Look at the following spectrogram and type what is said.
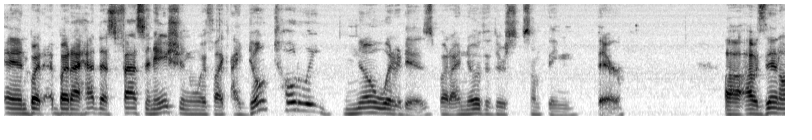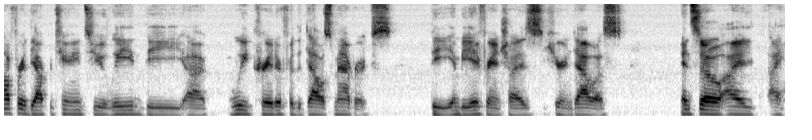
and but but i had this fascination with like i don't totally know what it is but i know that there's something there. Uh, i was then offered the opportunity to lead the uh, lead creative for the dallas mavericks the nba franchise here in dallas and so i i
